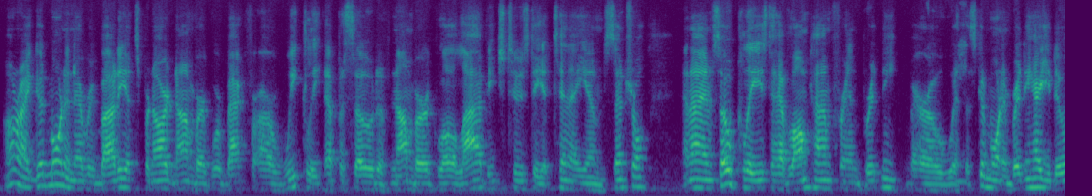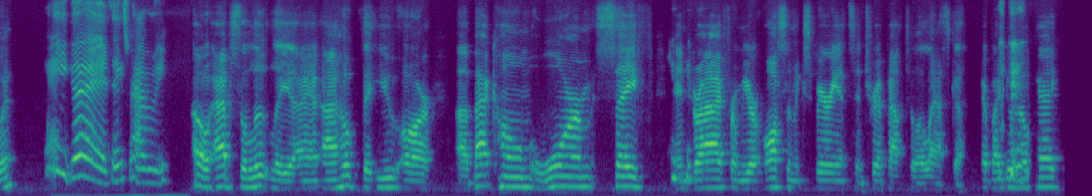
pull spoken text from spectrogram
All right, good morning, everybody. It's Bernard Nomberg. We're back for our weekly episode of Nomberg Law Live each Tuesday at 10 a.m. Central. And I am so pleased to have longtime friend Brittany Barrow with us. Good morning, Brittany. How are you doing? Hey, good. Thanks for having me. Oh, absolutely. I, I hope that you are uh, back home, warm, safe, and dry from your awesome experience and trip out to Alaska. Everybody doing okay?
